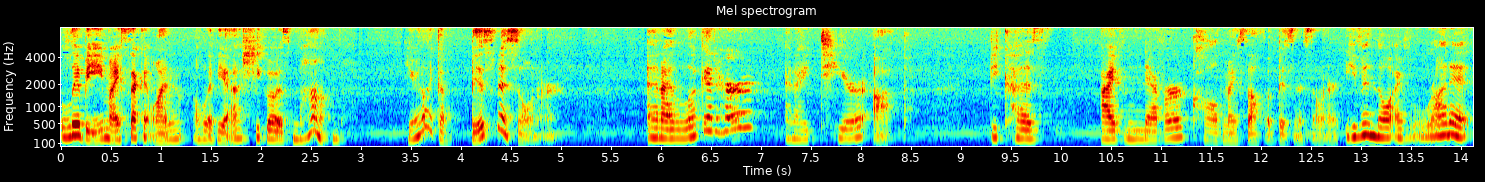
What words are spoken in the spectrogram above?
Libby, my second one, Olivia, she goes, Mom, you're like a business owner. And I look at her and I tear up because I've never called myself a business owner, even though I've run it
